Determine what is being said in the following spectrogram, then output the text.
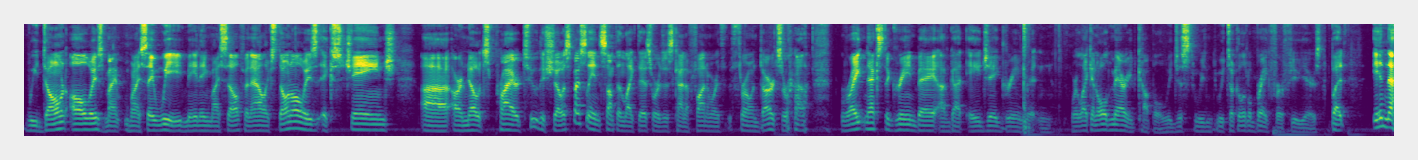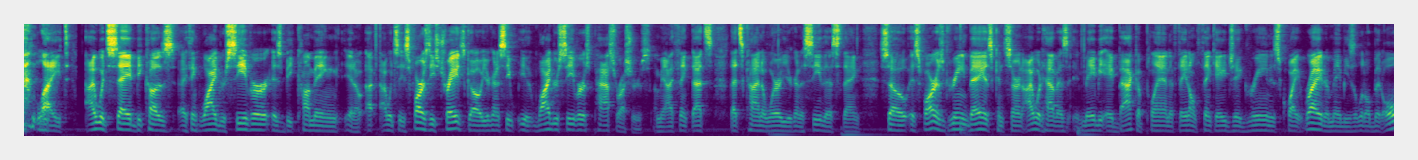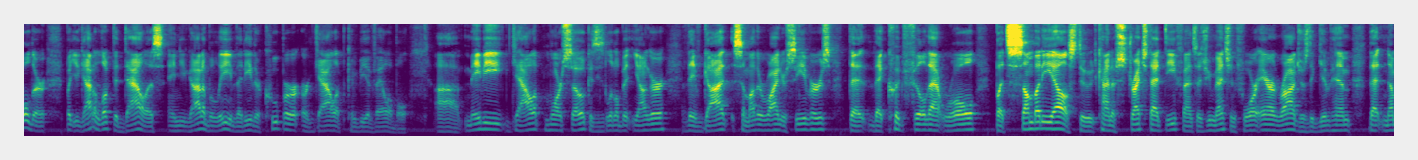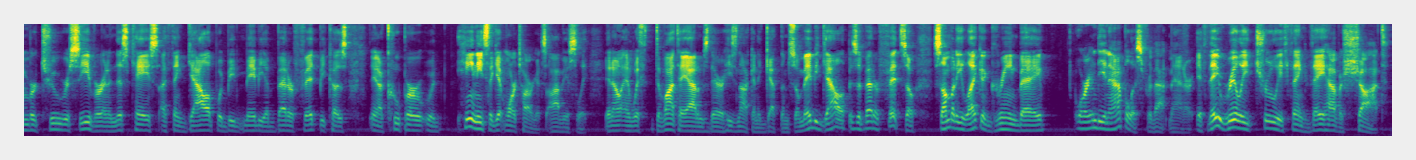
we don't always. My, when I say we, meaning myself and Alex, don't always exchange. Uh, our notes prior to the show, especially in something like this where it's just kind of fun and we're th- throwing darts around. Right next to Green Bay, I've got AJ Green written. We're like an old married couple. We just we we took a little break for a few years, but in that light, I would say because I think wide receiver is becoming, you know, I, I would say as far as these trades go, you're going to see wide receivers, pass rushers. I mean, I think that's that's kind of where you're going to see this thing. So as far as Green Bay is concerned, I would have as maybe a backup plan if they don't think AJ Green is quite right or maybe he's a little bit older. But you got to look to Dallas and you got to believe that either Cooper or Gallup can be available. Uh, maybe Gallup more so because he's a little bit younger. They've got some other wide receivers that that could fill that role, but somebody else to kind of stretch that defense, as you mentioned, for Aaron Rodgers to give him that number two receiver. And in this case, I think Gallup would be maybe a better fit because you know Cooper would he needs to get more targets, obviously, you know, and with Davante Adams there, he's not going to get them. So maybe Gallup is a better fit. So somebody like a Green Bay or Indianapolis, for that matter, if they really truly think they have a shot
